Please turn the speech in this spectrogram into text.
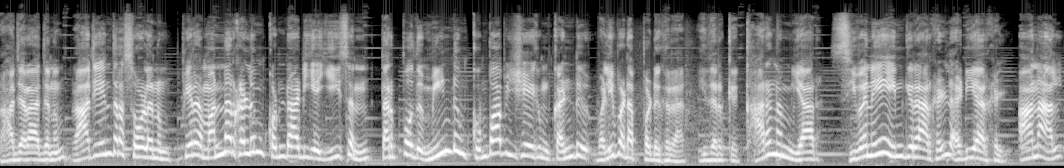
ராஜராஜனும் ராஜேந்திர சோழனும் பிற மன்னர்களும் கொண்டாடிய ஈசன் தற்போது மீண்டும் கும்பாபிஷேகம் கண்டு வழிபடப்படுகிறார். இதற்கு காரணம் யார்? சிவனே என்கிறார்கள் அடியார்கள். ஆனால்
